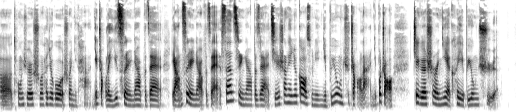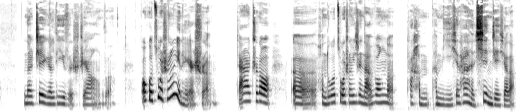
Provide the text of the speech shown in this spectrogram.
呃，同学说，他就跟我说：“你看，你找了一次人家不在，两次人家不在，三次人家不在。其实上天就告诉你，你不用去找了，你不找这个事儿，你也可以不用去。那这个例子是这样子，包括做生意，他也是。大家知道，呃，很多做生意是南方的，他很很迷信，他很信这些的。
